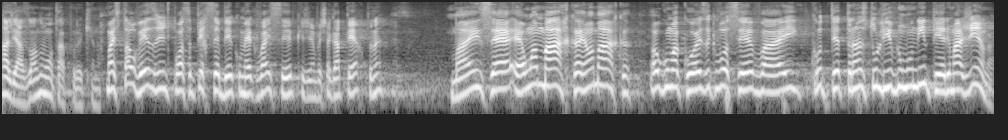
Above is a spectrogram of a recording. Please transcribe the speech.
Aliás, nós não vamos estar por aqui, não. Mas talvez a gente possa perceber como é que vai ser, porque a gente vai chegar perto, né? Mas é, é uma marca, é uma marca. Alguma coisa que você vai ter trânsito livre no mundo inteiro. Imagina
